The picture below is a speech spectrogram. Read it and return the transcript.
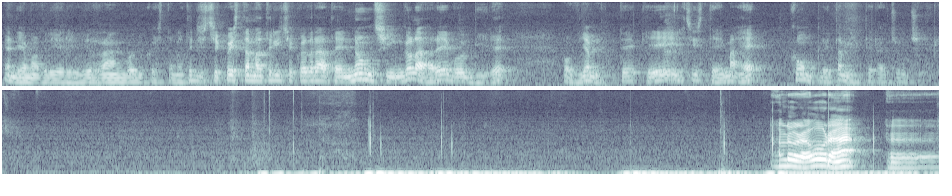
Andiamo a vedere il rango di questa matrice. Se questa matrice quadrata è non singolare, vuol dire ovviamente che il sistema è completamente raggiungibile. Allora, ora eh,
